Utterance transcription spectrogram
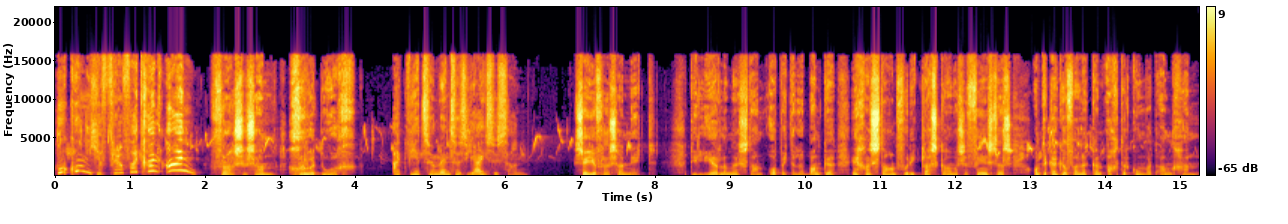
Hoekom, juffrou? Wat gaan aan? Vra Susan groot oog. Ek weet so min soos jy, Susan. Sê juffrou Sanet. Die leerdlinge staan op uit hulle banke en gaan staan voor die klaskamer se vensters om te kyk of hulle kan agterkom wat aangaan.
